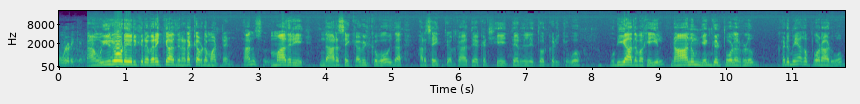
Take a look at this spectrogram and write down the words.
உங்களுடைய நான் உயிரோடு இருக்கிற வரைக்கும் அது நடக்க விட மாட்டேன். நானும் சொல் மாதிரி இந்த அரசை கவிழ்க்கவோ இந்த அரசை கட்சியை தேர்தலில் தோற்கடிக்கவோ முடியாத வகையில் நானும் எங்கள் தோழர்களும் கடுமையாக போராடுவோம்.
